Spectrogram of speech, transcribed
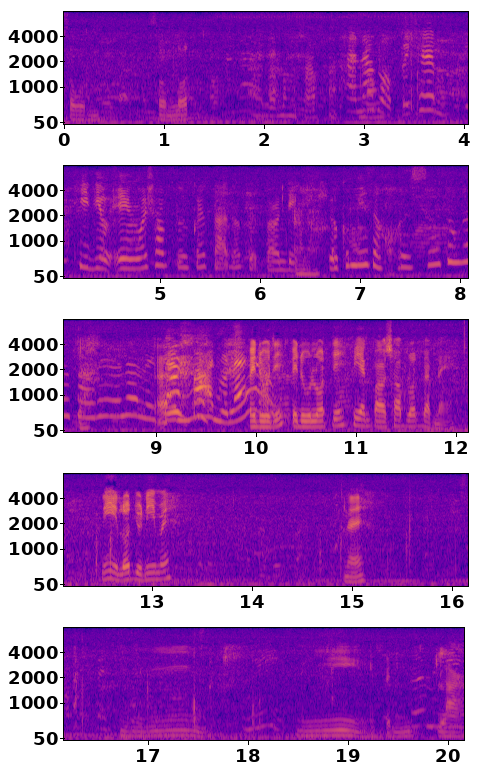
โซนโซนรถรถบังคับอะฮาน่าบอกไปแค่ทีเดียวเองว่าชอบตุ๊กตาตั้งแต่ตอนเด็ก แล้วก็มีแต่คนซื้อตุ๊กตาให้ฮาน่าเลยเต็มบ้านหมดแล้ว ไปดูดิ ไปดูรถดิ พี่อังเปาชอบรถแบบไหน นี่รถอยู่นี่ไหมไหน อืม นี่ เป็นร้า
